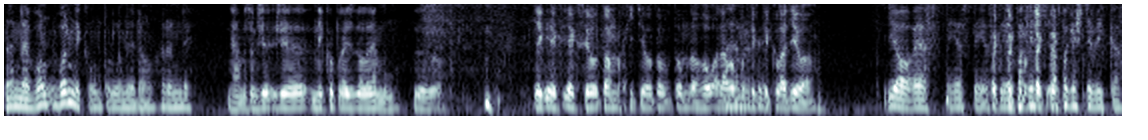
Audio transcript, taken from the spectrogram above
Ne, ne, on, on nikomu podle mě dal, Randy. Já myslím, že, že Nico Price dal jemu. Jak, jak, jak, si ho tam chytil tou, tou nohou a dával mu ty, ty kladiva. Jo, jasný, jasný, jasný. Tak- Tak, a, pak tak- ještě, tak- a pak ještě Vika.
